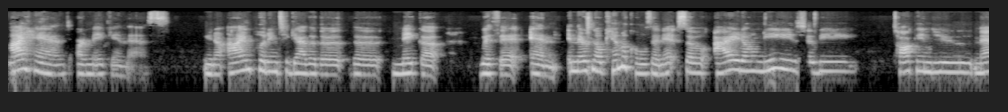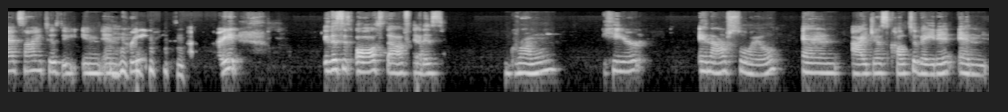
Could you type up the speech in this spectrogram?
My hands are making this. You know, I'm putting together the the makeup with it and and there's no chemicals in it. So I don't need to be talking to mad scientists in in pre right? This is all stuff that is grown here in our soil and I just cultivate it and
